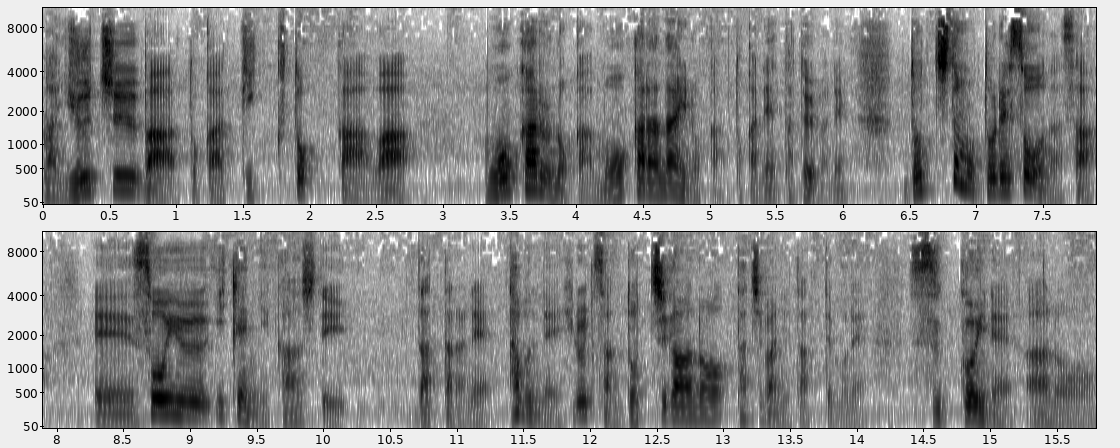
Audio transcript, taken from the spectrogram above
まあ YouTuber とか TikToker は儲かるのか儲からないのかとかね例えばねどっちとも取れそうなさ、えー、そういう意見に関してだったらね多分ねひろゆきさんどっち側の立場に立ってもねすっごいねあの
